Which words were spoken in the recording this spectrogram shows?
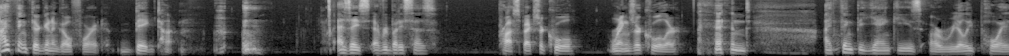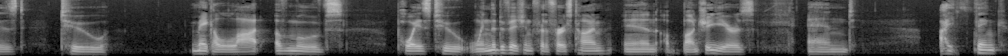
I think they're going to go for it big time. As they, everybody says, prospects are cool, rings are cooler, and I think the Yankees are really poised to make a lot of moves poised to win the division for the first time in a bunch of years. And I think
